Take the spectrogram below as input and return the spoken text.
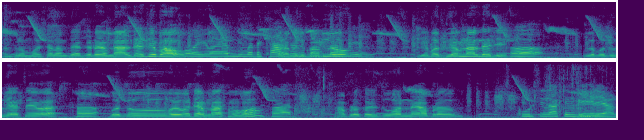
પેલો મસાલાનું પેકેટ એમને હાલ દેજે ભાવ હો એવા એમની માટે ખાસ વીડિયો? એ બધું એમને હાલ દેજે. હા. એટલે બધું વેચે એવા. હા. બધું વહીવટ એમના હાથમાં હો. હા. આપણે કશું જોવાનું નહીં. આપણે ખુરશી નાખીને બેહી રહ્યા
